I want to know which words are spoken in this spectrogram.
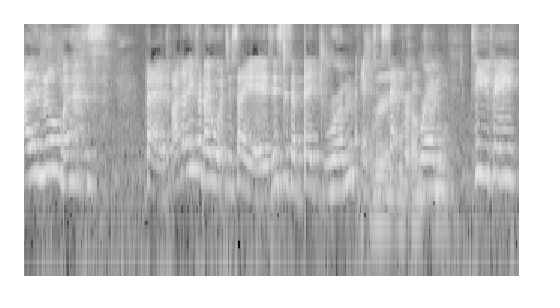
an enormous bed. I don't even know what to say it is. This is a bedroom. It's, really a separate room. TV,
